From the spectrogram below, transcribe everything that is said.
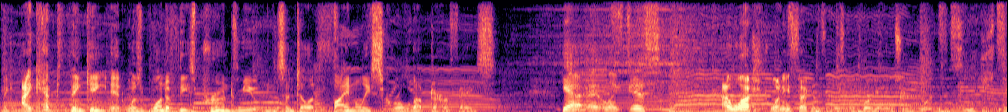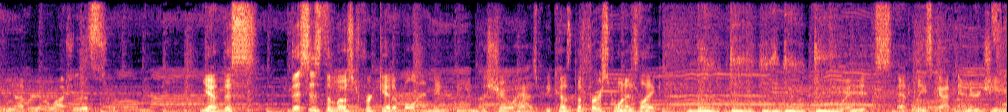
Like I kept thinking it was one of these pruned mutants until it finally scrolled up to her face. Yeah, it, like it's. I watched 20 seconds of this before getting too bored. It's I'm just never gonna watch this. Yeah, this this is the most forgettable ending theme the show has because the first one is like and it's at least got energy.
